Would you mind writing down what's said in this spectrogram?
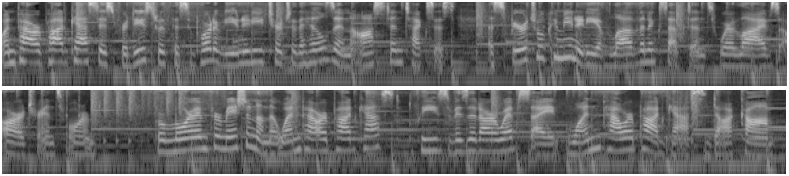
One Power Podcast is produced with the support of Unity Church of the Hills in Austin, Texas, a spiritual community of love and acceptance where lives are transformed. For more information on the One Power Podcast, please visit our website, onepowerpodcast.com.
